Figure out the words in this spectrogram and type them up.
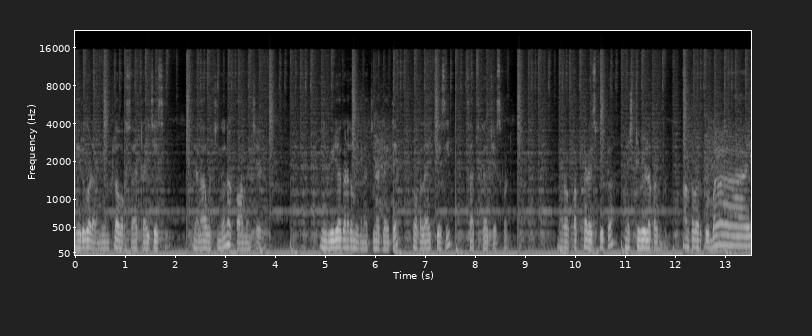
మీరు కూడా మీ ఇంట్లో ఒకసారి ట్రై చేసి ఎలా వచ్చిందో నాకు కామెంట్ చేయండి. ఈ వీడియో కనుక మీకు నచ్చినట్లయితే ఒక లైక్ చేసి సబ్స్క్రైబ్ చేసుకోండి మరో కొత్త రెసిపీతో నెక్స్ట్ వీడియోలో కలుద్దాం. అంతవరకు బాయ్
